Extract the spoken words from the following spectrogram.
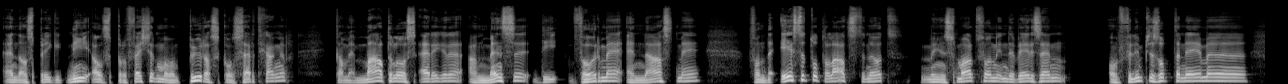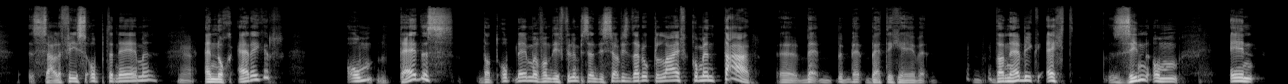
En dan spreek ik niet als professional, maar puur als concertganger. Ik kan mij mateloos ergeren aan mensen die voor mij en naast mij, van de eerste tot de laatste noot, met hun smartphone in de weer zijn om filmpjes op te nemen, selfies op te nemen. Ja. En nog erger, om tijdens dat opnemen van die filmpjes en die selfies daar ook live commentaar eh, bij, bij, bij te geven. Dan heb ik echt zin om één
